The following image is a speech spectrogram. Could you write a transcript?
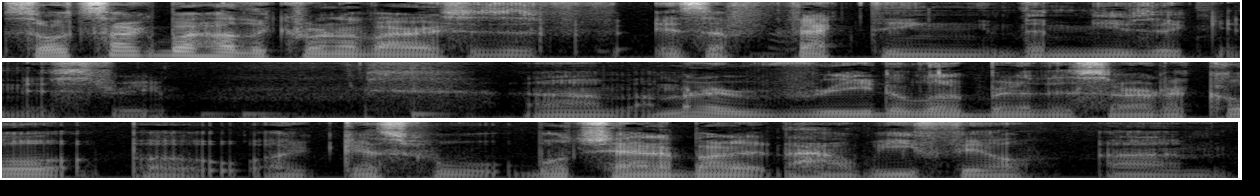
so let's talk about how the coronavirus is is affecting the music industry. Um, I'm gonna read a little bit of this article, but I guess we'll we'll chat about it and how we feel. Um,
